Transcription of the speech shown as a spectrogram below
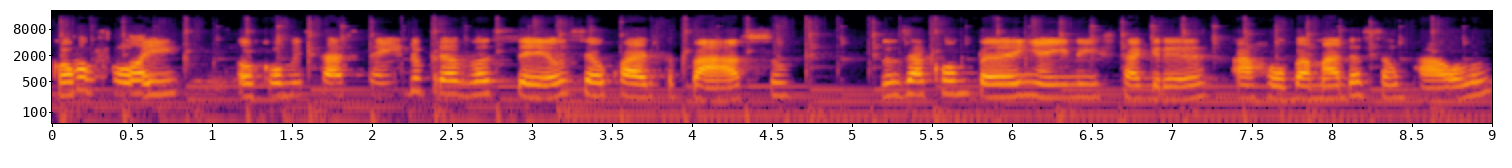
como foi ou como está sendo para você o seu quarto passo nos acompanhe aí no Instagram, arroba São Paulo.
